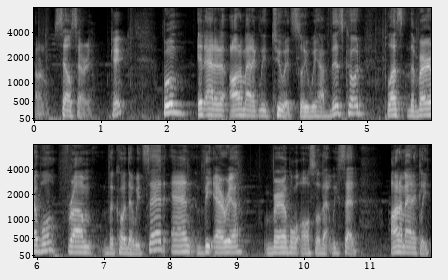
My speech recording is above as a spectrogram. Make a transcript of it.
I don't know, sales area, okay? Boom, it added it automatically to it. So we have this code plus the variable from the code that we said and the area variable also that we said automatically.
